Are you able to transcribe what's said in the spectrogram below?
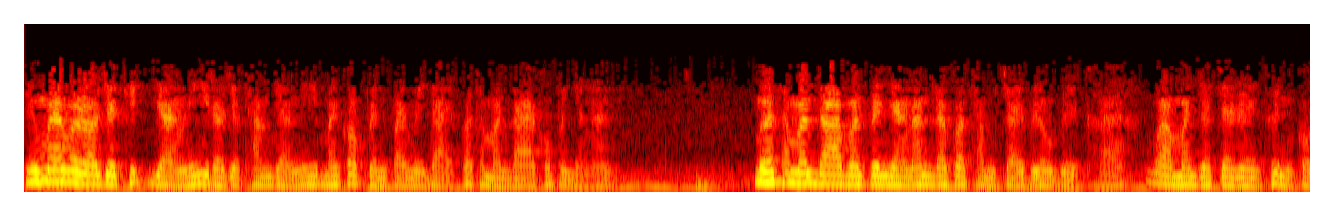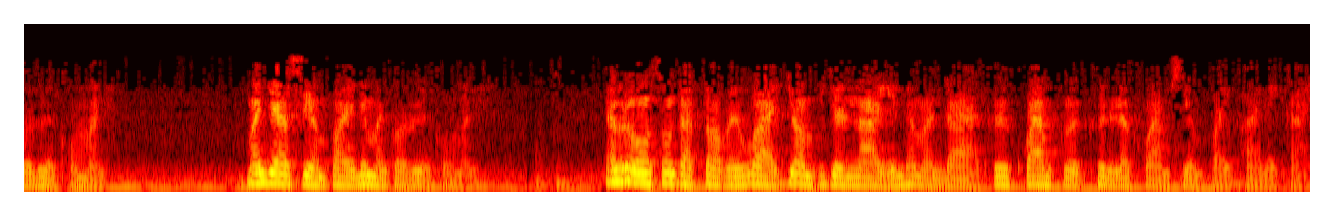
ถึงแม้ว่าเราจะคิดอย่างนี้เราจะทำอย่างนี้มันก็เป็นไปไม่ได้ เพราะธรรมดาเขาเป็นอย่างนั้น เมื่อธรรมดามันเป็นอย่างนั้นแล้วก็ทำใจเป็นอุเบกขาว่ามันจะเจริญขึ้นก็เรื่องของมัน มันจะเสื่อมไปนี่มันก็เรื่องของมัน แล้วพระองค์ทรงตรัสต่อไปว่าย่อมพิจารณาเห็นธรรมดาคือความเกิดขึ้นและความเสื่อมไปภายในกาย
